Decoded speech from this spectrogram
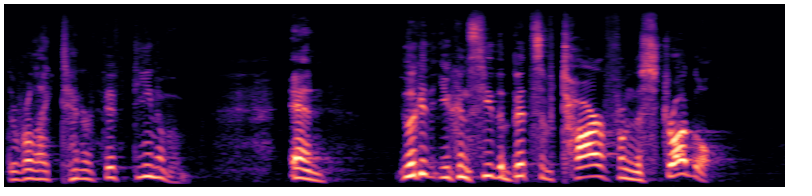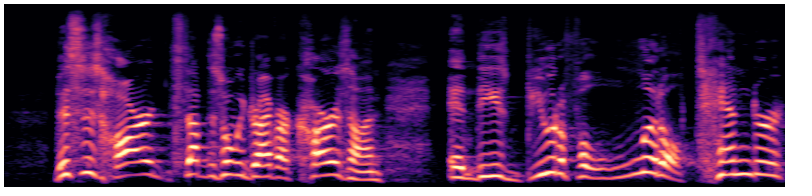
There were like 10 or 15 of them. And look at you can see the bits of tar from the struggle. This is hard stuff. This is what we drive our cars on. And these beautiful, little, tender,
